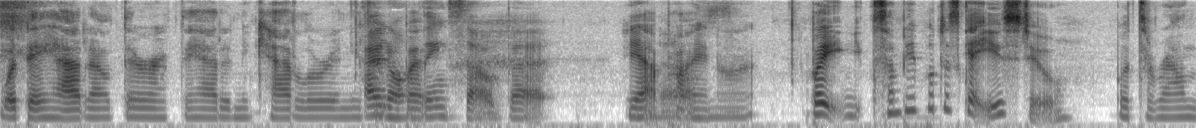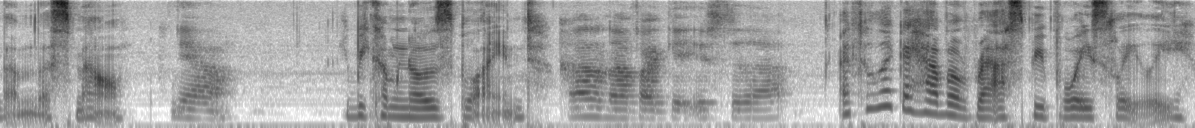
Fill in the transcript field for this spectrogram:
what they had out there. If they had any cattle or anything, I don't but think so, but yeah, who probably not. But some people just get used to what's around them, the smell. yeah, You become nose blind. I don't know if I get used to that. I feel like I have a raspy voice lately.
